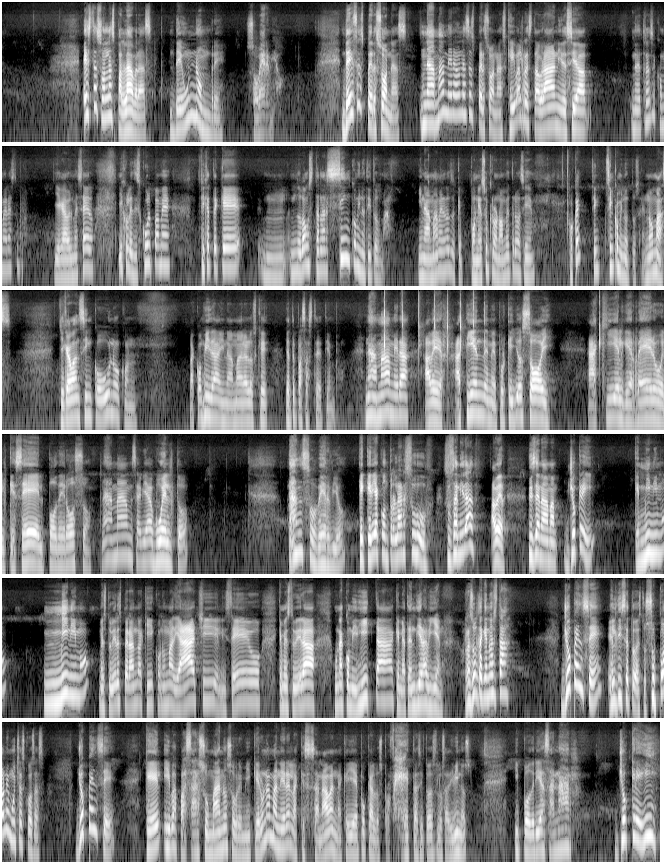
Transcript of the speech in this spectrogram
Estas son las palabras de un hombre soberbio. De esas personas Naamán era una de esas personas que iba al restaurante y decía, ¿me detrás de comer esto? Llegaba el mesero, híjoles, discúlpame, fíjate que mm, nos vamos a tardar cinco minutitos más. Y Naamán era de que ponía su cronómetro así, ok, cinco, minutos, eh, no más. Llegaban cinco uno con la comida y Naamán era los que ya te pasaste de tiempo. Naamán era, a ver, atiéndeme porque yo soy aquí el guerrero, el que sé, el poderoso. Nada más se había vuelto tan soberbio que quería controlar su, sanidad. A ver, dice nada yo creí que mínimo, mínimo me estuviera esperando aquí con un mariachi, Eliseo, que me estuviera una comidita, que me atendiera bien. Resulta que no está. Yo pensé, él dice todo esto, supone muchas cosas, yo pensé que Él iba a pasar su mano sobre mí, que era una manera en la que se sanaban en aquella época los profetas y todos los adivinos, y podría sanar. Yo creí,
